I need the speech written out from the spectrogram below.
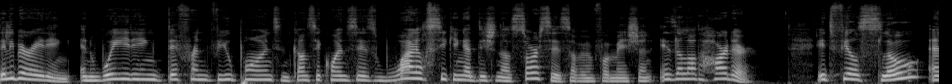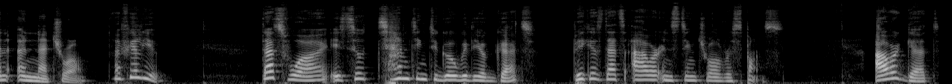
Deliberating and weighing different viewpoints and consequences while seeking additional sources of information is a lot harder. It feels slow and unnatural. I feel you. That's why it's so tempting to go with your gut, because that's our instinctual response. Our gut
